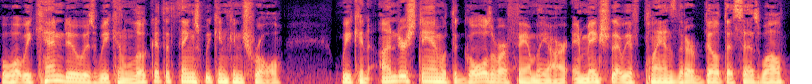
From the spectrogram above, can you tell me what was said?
but what we can do is we can look at the things we can control. We can understand what the goals of our family are and make sure that we have plans that are built that says, well,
